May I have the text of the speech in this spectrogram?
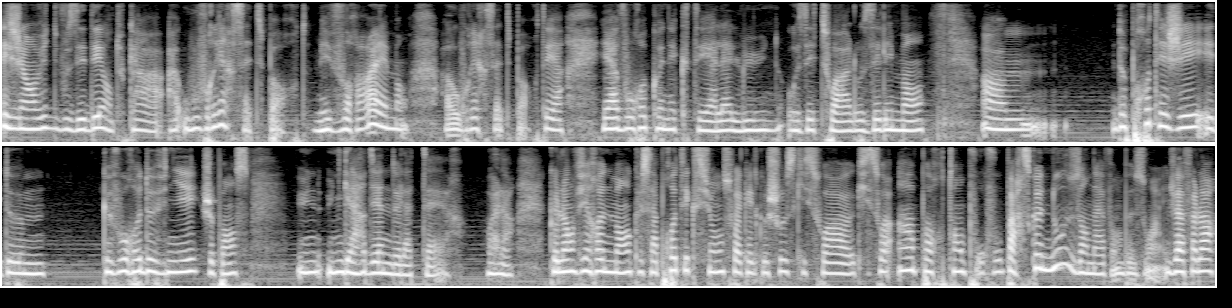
j'ai envie de vous aider en tout cas à, ouvrir cette porte, mais vraiment à ouvrir cette porte et à, vous reconnecter à la lune, aux étoiles, aux éléments, euh, de protéger et de que vous redeveniez, je pense, une gardienne de la terre voilà, que l'environnement, que sa protection soit quelque chose qui soit, important pour vous parce que nous en avons besoin. Il va falloir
